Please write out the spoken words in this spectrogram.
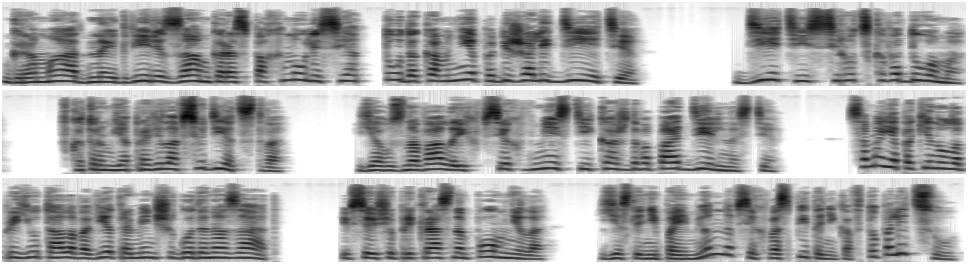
Громадные двери замка распахнулись, и оттуда ко мне побежали дети. Дети из сиротского дома, в котором я провела все детство. Я узнавала их всех вместе и каждого по отдельности. Сама я покинула приют Алого Ветра меньше года назад и все еще прекрасно помнила, если не поименно всех воспитанников, то по лицу.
